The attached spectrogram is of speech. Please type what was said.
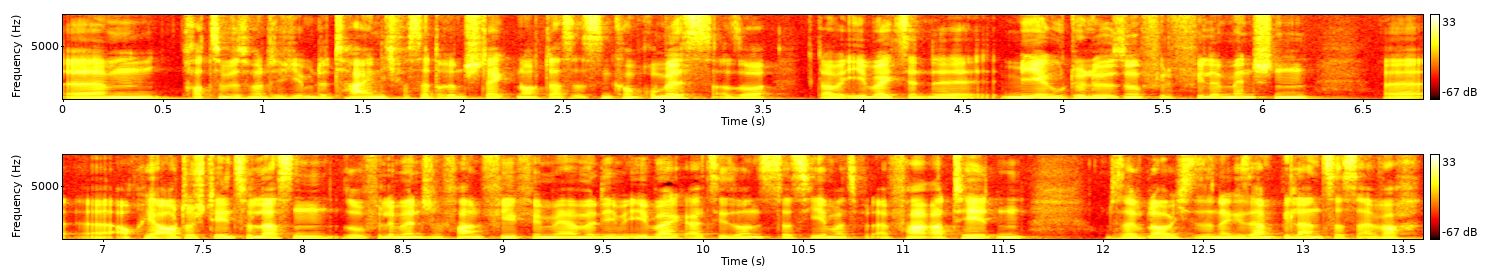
Ähm, trotzdem wissen wir natürlich im Detail nicht, was da drin steckt. Noch das ist ein Kompromiss. Also ich glaube, E-Bikes sind eine mega gute Lösung für viele Menschen, äh, äh, auch ihr Auto stehen zu lassen. So viele Menschen fahren viel, viel mehr mit dem E-Bike, als sie sonst das jemals mit einem Fahrrad täten. Und deshalb glaube ich, ist in der Gesamtbilanz das einfach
